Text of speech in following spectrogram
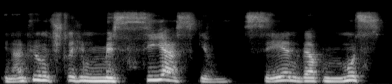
in Anführungsstrichen Messias gesehen werden muss,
